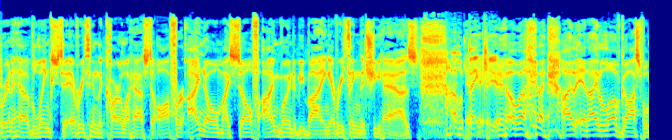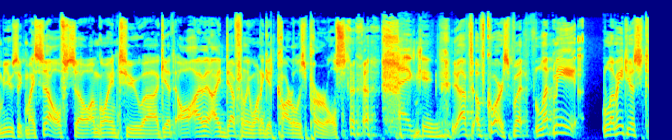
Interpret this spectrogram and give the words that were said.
we're going to have links to everything that Carla has to offer. I know myself, I'm going to be buying everything that she has. Oh, thank you. well, I, I, and I love gospel music myself, so I'm going to uh, get all. I, I definitely want to get Carla's pearls. thank you. Of, of course, but let me let me just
